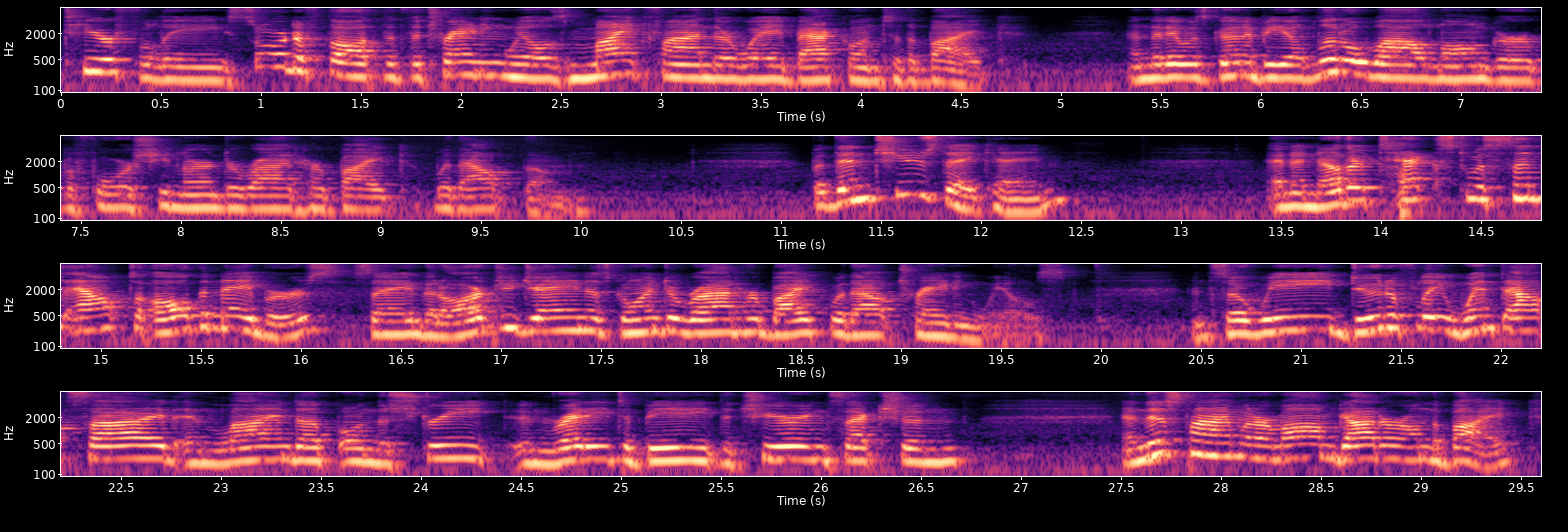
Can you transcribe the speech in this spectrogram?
tearfully sort of thought that the training wheels might find their way back onto the bike and that it was going to be a little while longer before she learned to ride her bike without them. But then Tuesday came, and another text was sent out to all the neighbors saying that Audrey Jane is going to ride her bike without training wheels. And so we dutifully went outside and lined up on the street and ready to be the cheering section. And this time, when her mom got her on the bike,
